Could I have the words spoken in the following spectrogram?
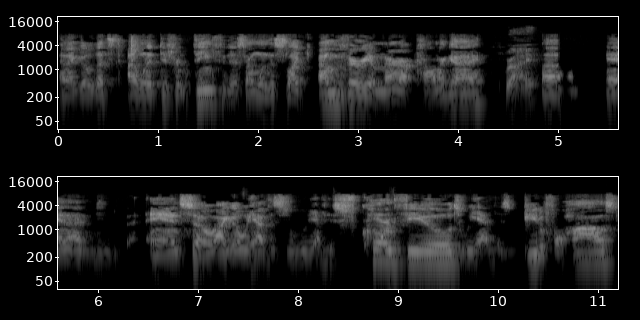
And I go, let's. I want a different theme for this. I want this like I'm a very Americana guy, Right. Uh, and I and so I go, we have this, we have these cornfields, we have this beautiful house.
